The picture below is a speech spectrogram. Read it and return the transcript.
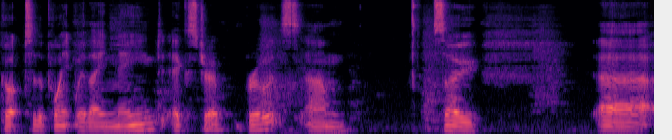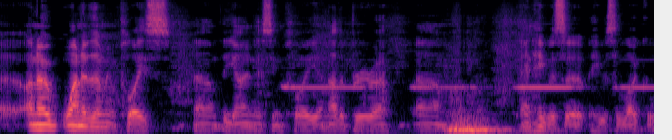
got to the point where they need extra brewers. Um, so uh, I know one of them employs um, the owners employ another brewer, um, and he was a he was a local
